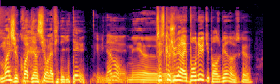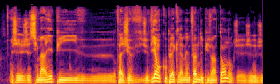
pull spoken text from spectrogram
Moi, je crois bien sûr en la fidélité. Évidemment. Mais, mais, euh, C'est ce que je lui ai répondu, tu penses bien parce que je, je suis marié depuis, euh, enfin, je, je vis en couple avec la même femme depuis 20 ans, donc je, je, je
